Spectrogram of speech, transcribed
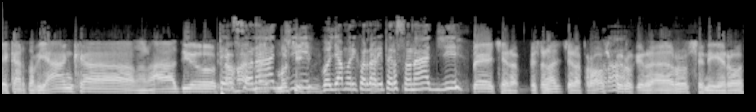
eh, Carta Bianca, la radio. Personaggi, no, vogliamo ricordare eh, i personaggi? Beh, c'era, personaggi c'era Prospero Bravo. che era rosso e nero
